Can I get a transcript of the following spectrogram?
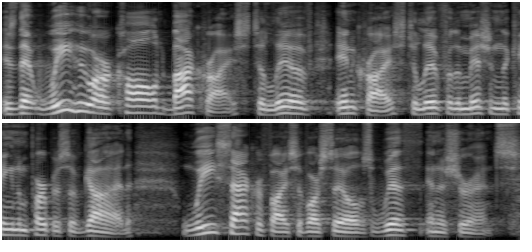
is that we who are called by Christ to live in Christ, to live for the mission, the kingdom purpose of God, we sacrifice of ourselves with an assurance.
